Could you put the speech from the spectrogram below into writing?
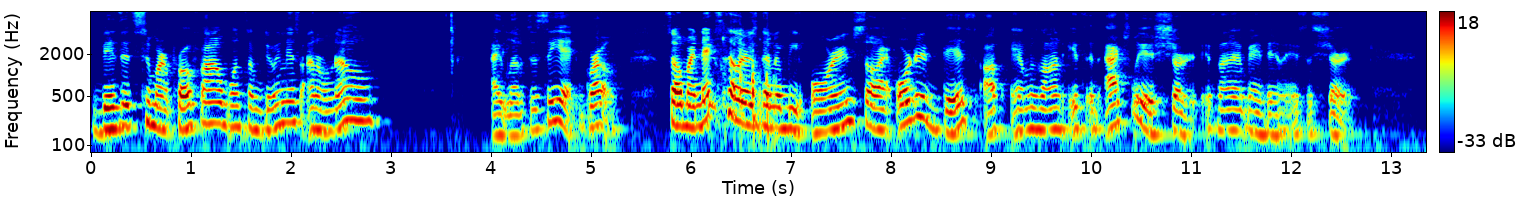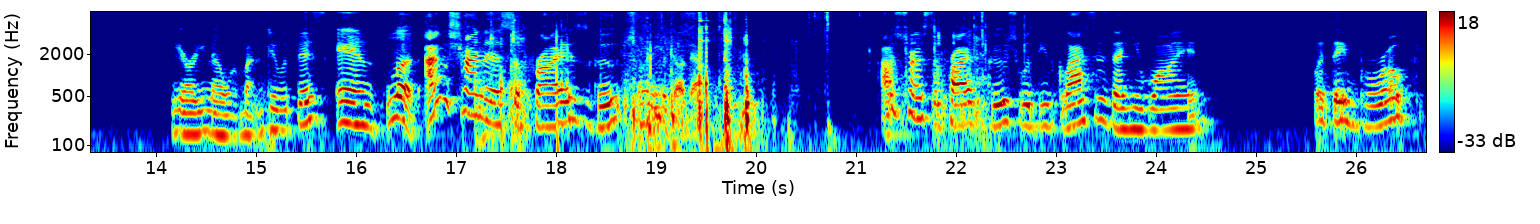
visits to my profile once I'm doing this. I don't know. I love to see it, growth. So my next color is going to be orange. So I ordered this off Amazon. It's an, actually a shirt. It's not a bandana. It's a shirt. You already know what I'm about to do with this. And look, I was trying to surprise Gooch. Let me y'all down. I was trying to surprise Gooch with these glasses that he wanted. But they broke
